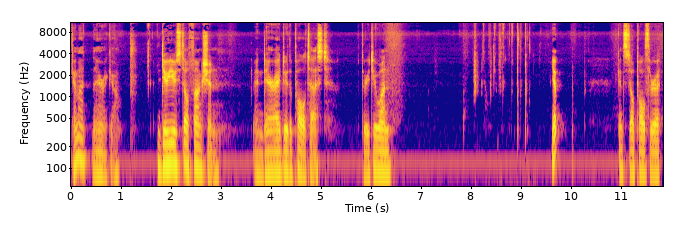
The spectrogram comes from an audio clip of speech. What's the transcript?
Come on. There we go. Do you still function? And dare I do the pole test? Three, two, one. Yep. Can still pull through it.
